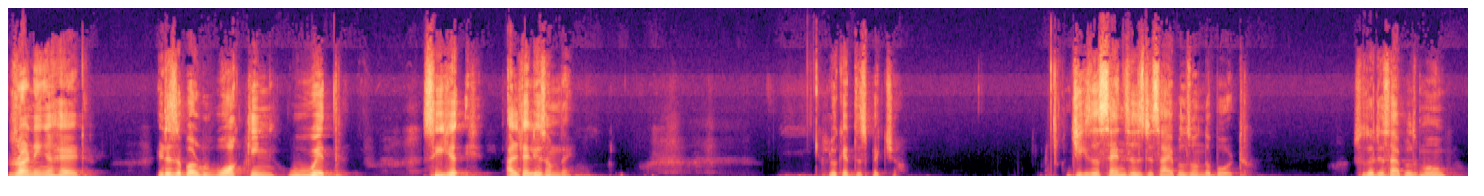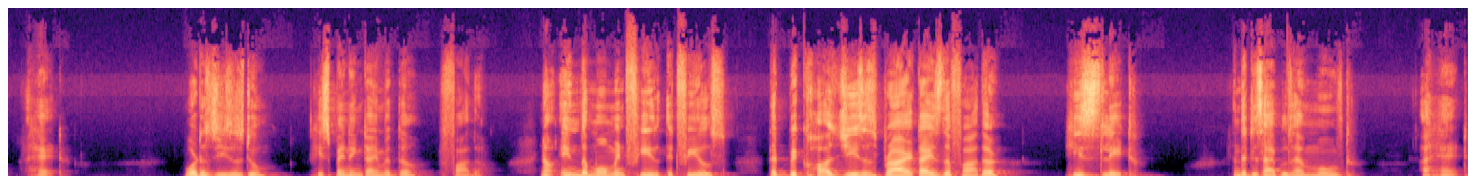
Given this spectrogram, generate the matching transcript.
running ahead, it is about walking with. See, I'll tell you something. Look at this picture. Jesus sends his disciples on the boat. So the disciples move ahead. What does Jesus do? He's spending time with the Father. Now, in the moment, feel it feels that because Jesus prioritized the Father, he's late. And the disciples have moved ahead.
